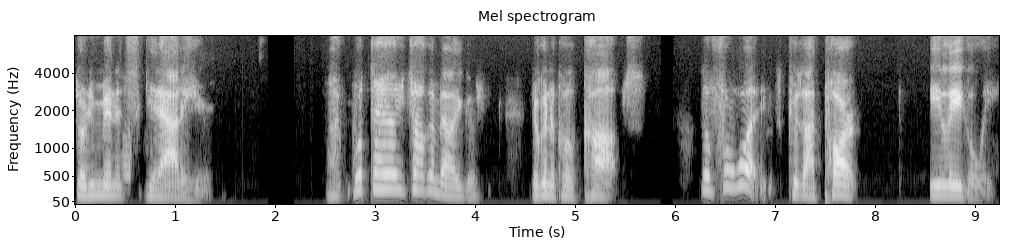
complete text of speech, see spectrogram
30 minutes to get out of here. I'm like, what the hell are you talking about? He goes, they're going to call the cops. So for what? Because I parked illegally.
